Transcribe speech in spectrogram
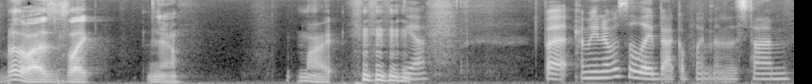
but otherwise, it's like, you know, I'm all right. yeah. But I mean, it was a laid back appointment this time.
